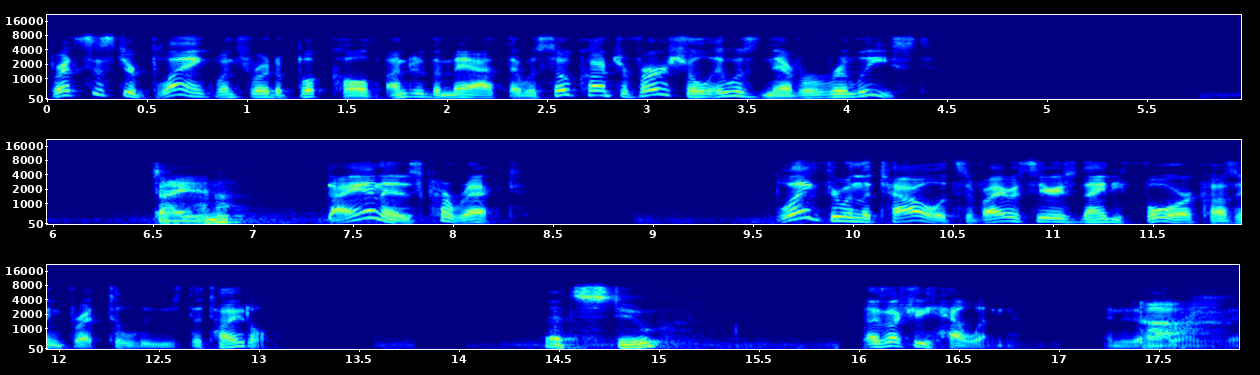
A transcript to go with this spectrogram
Bret's sister Blank once wrote a book called Under the Mat that was so controversial it was never released. Diana. Diana is correct. Blank threw in the towel at Survivor Series 94, causing Bret to lose the title. That's Stu. That's actually Helen. Ended up Ah.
